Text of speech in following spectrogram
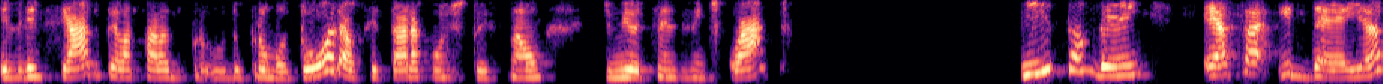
evidenciado pela fala do, do, promotor, ao citar a Constituição de 1824, e também essa ideia,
